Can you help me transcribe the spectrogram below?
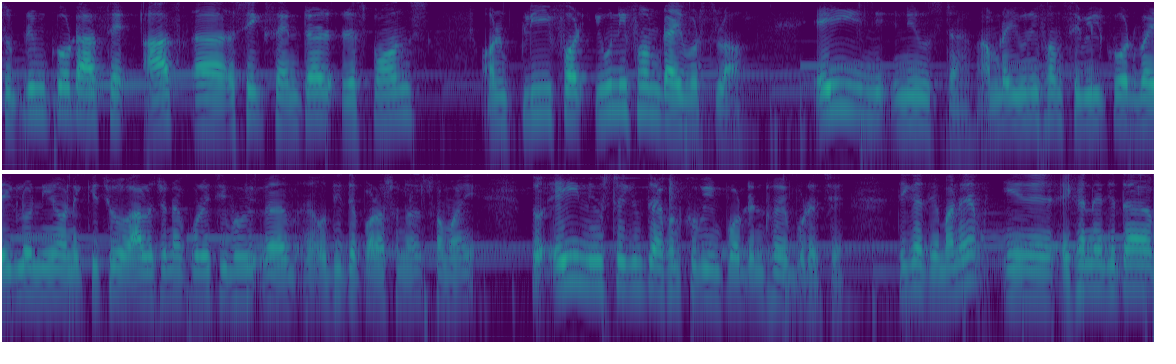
supreme court as as seek centre response on plea for uniform divorce law এই নিউজটা আমরা ইউনিফর্ম সিভিল কোড বা এগুলো নিয়ে অনেক কিছু আলোচনা করেছি অতীতে পড়াশোনার সময়। তো এই নিউজটা কিন্তু এখন খুব ইম্পর্টেন্ট হয়ে পড়েছে। ঠিক আছে? মানে এখানে যেটা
